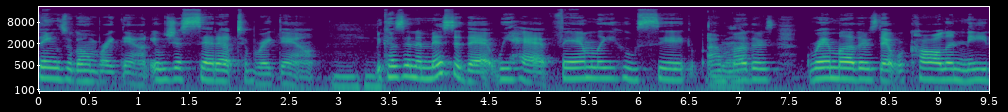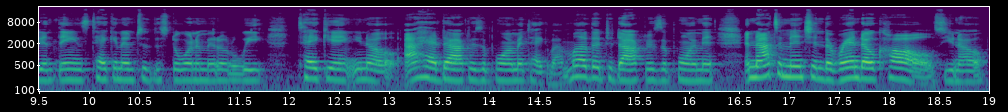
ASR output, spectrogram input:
things were going to break down. It was just set up to break down. Mm-hmm. Because in the midst of that, we had family who's sick, our Right. mothers, grandmothers that were calling, needing things, taking them to the store in the middle of the week, taking, you know, I had doctor's appointment, taking my mother to doctor's appointment, and not to mention the rando calls, you know,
